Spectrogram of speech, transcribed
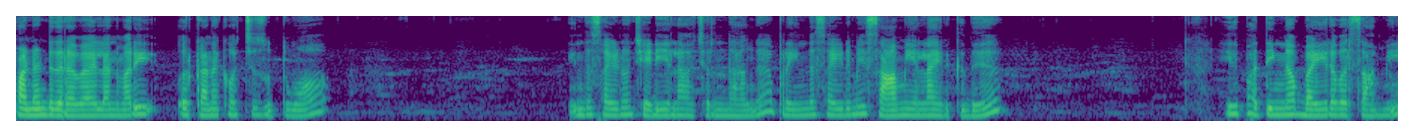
பன்னெண்டு தடவை இல்லை அந்த மாதிரி ஒரு கணக்கை வச்சு சுற்றுவோம் இந்த சைடும் செடியெல்லாம் வச்சுருந்தாங்க. அப்புறம் இந்த சைடுமே சாமியெல்லாம் இருக்குது. இது பார்த்திங்கன்னா பைரவர் சாமி.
